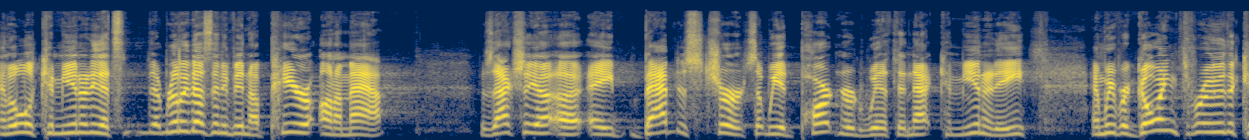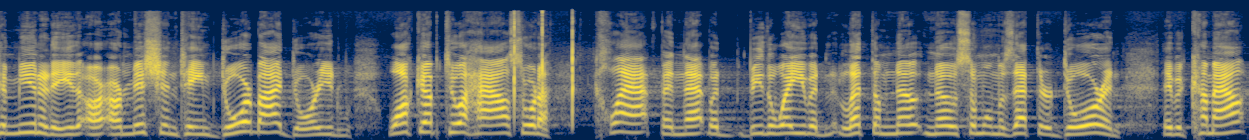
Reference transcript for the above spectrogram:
in a little community that really doesn't even appear on a map. There's actually a, a Baptist church that we had partnered with in that community. And we were going through the community, our, our mission team, door by door. You'd walk up to a house, sort of clap, and that would be the way you would let them know, know someone was at their door, and they would come out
